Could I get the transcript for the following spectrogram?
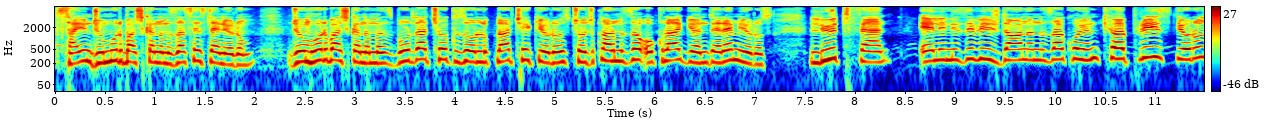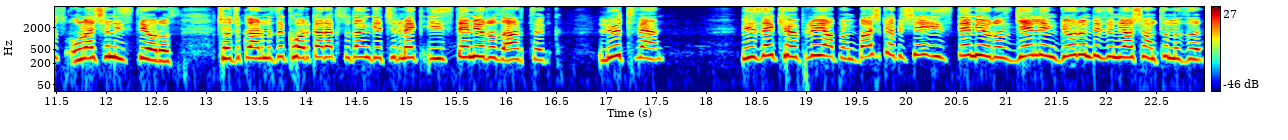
Sayın Cumhurbaşkanımıza sesleniyorum. Cumhurbaşkanımız burada çok zorluklar çekiyoruz. Çocuklarımızı okula gönderemiyoruz. Lütfen elinizi vicdanınıza koyun. Köprü istiyoruz, ulaşım istiyoruz. Çocuklarımızı korkarak sudan geçirmek istemiyoruz artık. Lütfen. Bize köprü yapın. Başka bir şey istemiyoruz. Gelin görün bizim yaşantımızı.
